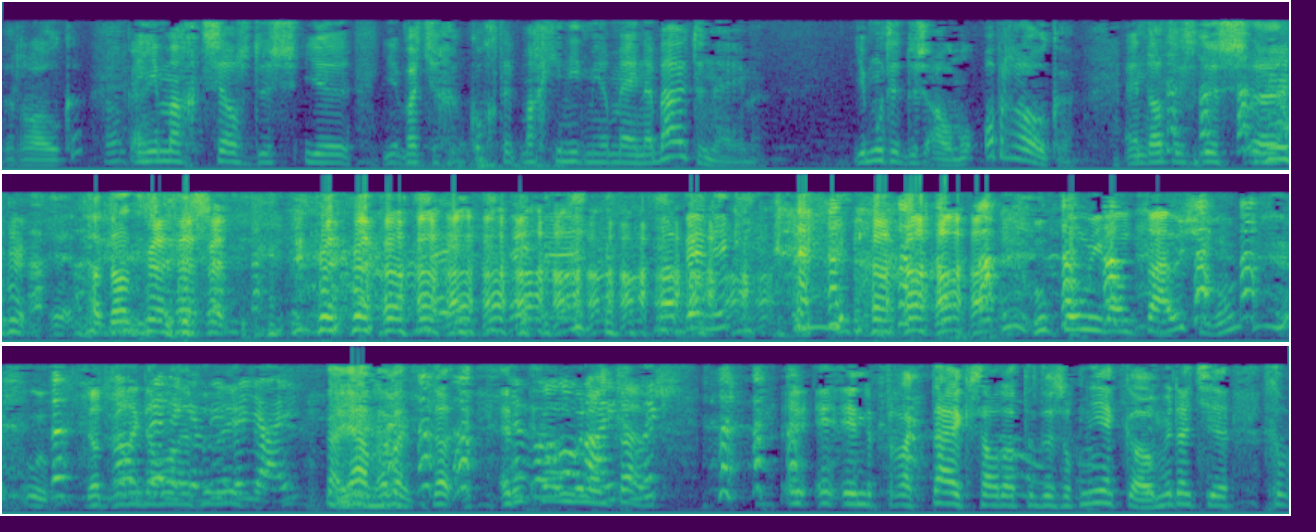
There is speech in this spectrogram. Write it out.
roken. En je mag zelfs dus, je, je, wat je gekocht hebt, mag je niet meer mee naar buiten nemen. Je moet het dus allemaal oproken. En dat is dus... eh, eh, dat, dat is dus Waar ben ik? Hoe kom je dan thuis, Jeroen? Dat wil ik dan wel even wie ben weten. jij? Nou ja, maar, maar dat- en En Hoe komen waarom we dan eigenlijk? thuis? In, de praktijk zal dat er dus op neerkomen dat je ge-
